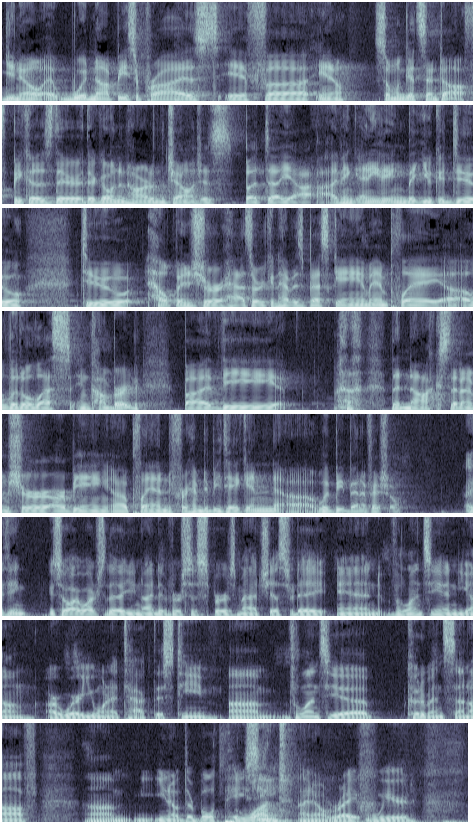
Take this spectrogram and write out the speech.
you know, I would not be surprised if uh, you know someone gets sent off because they're they're going in hard on the challenges. But uh, yeah, I think anything that you could do to help ensure Hazard can have his best game and play a, a little less encumbered by the the knocks that I'm sure are being uh, planned for him to be taken uh, would be beneficial. I think so. I watched the United versus Spurs match yesterday, and Valencia and Young are where you want to attack this team. Um, Valencia could have been sent off. Um, you know, they're both pacey. What? I know, right? Weird.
